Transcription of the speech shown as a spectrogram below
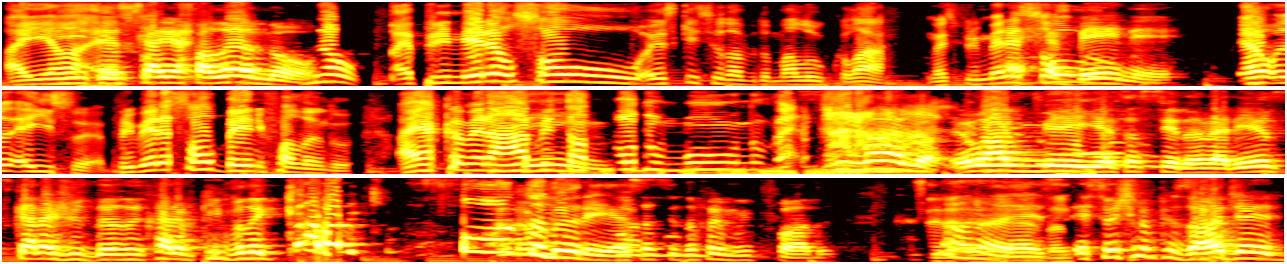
Aí ela. tem É os só, caras falando. não, é, primeiro é só o. Eu esqueci o nome do maluco lá. Mas primeiro é Acho só que é o. Bene. É, é isso. Primeiro é só o Benny falando. Aí a câmera abre e tá todo mundo, velho. Mano, eu amei essa cena, velho. E os caras ajudando, cara, eu fiquei falei, caralho, que foda, adorei. Essa cena foi muito foda. Não, não, é, esse último episódio é,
